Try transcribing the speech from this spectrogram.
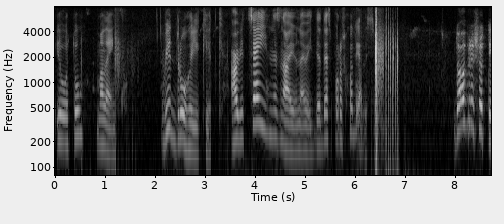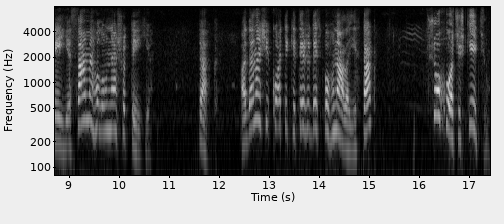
і оту маленьку. Від другої кітки. А від цієї не знаю навіть, де десь порозходилися. Добре, що ти є. Саме головне, що ти є. Так. А де наші котики? Ти вже десь погнала їх, так? Що хочеш, кицю?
